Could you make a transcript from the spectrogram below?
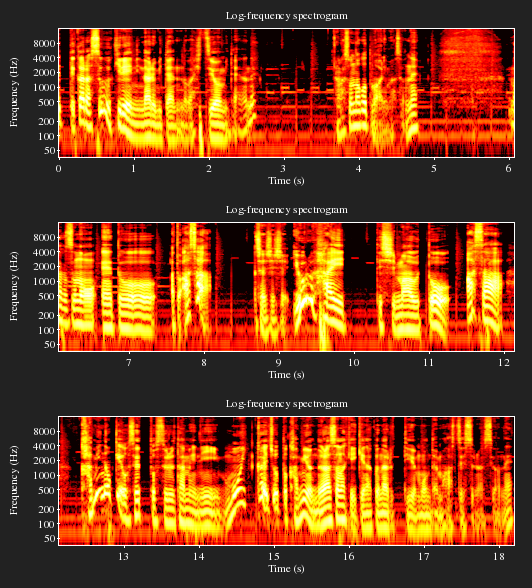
ってからすぐ綺麗になるみたいなのが必要みたいなね。あそんなこともありますよね。なんかそのえっ、ー、とあと朝違う違う違う夜入っててしまうと朝髪の毛をセットするためにもう一回ちょっと髪を濡らさなきゃいけなくなるっていう問題も発生するんですよね。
